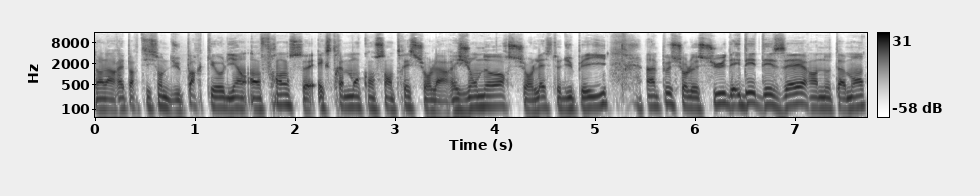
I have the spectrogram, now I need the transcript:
dans la répartition du parc éolien en France, extrêmement concentré sur la région nord, sur l'est du pays, un peu sur le sud et des déserts, hein, notamment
